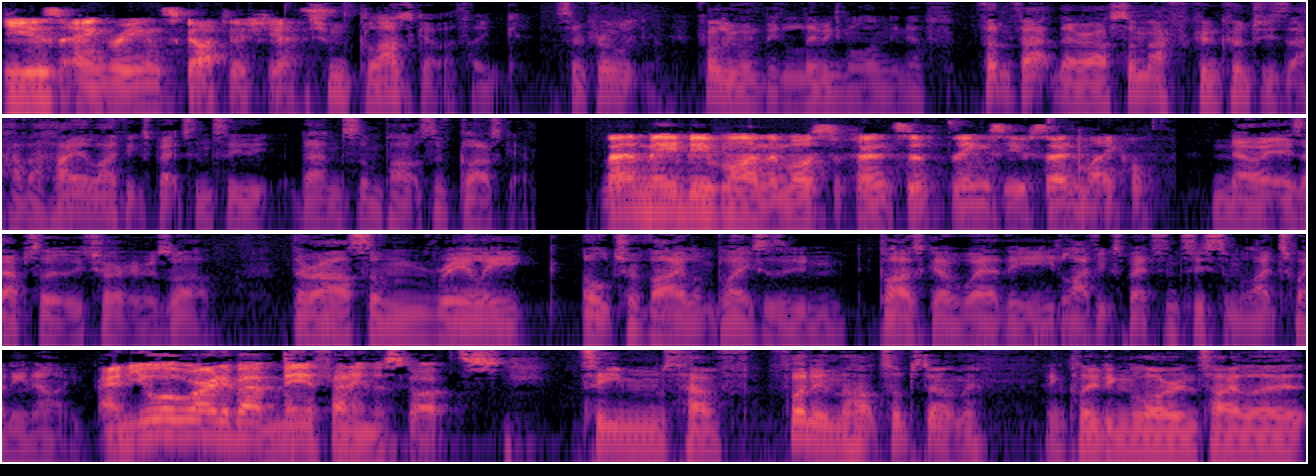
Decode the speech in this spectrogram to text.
He is angry and Scottish, He's yes. from Glasgow, I think. So probably probably wouldn't be living long enough. Fun fact: there are some African countries that have a higher life expectancy than some parts of Glasgow. That may be one of the most offensive things you've said, Michael. No, it is absolutely true as well. There are some really ultra violent places in Glasgow where the life expectancy is something like 29. And you're worried about me offending the Scots. Teams have fun in the hot tubs, don't they? Including Laura and Tyler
